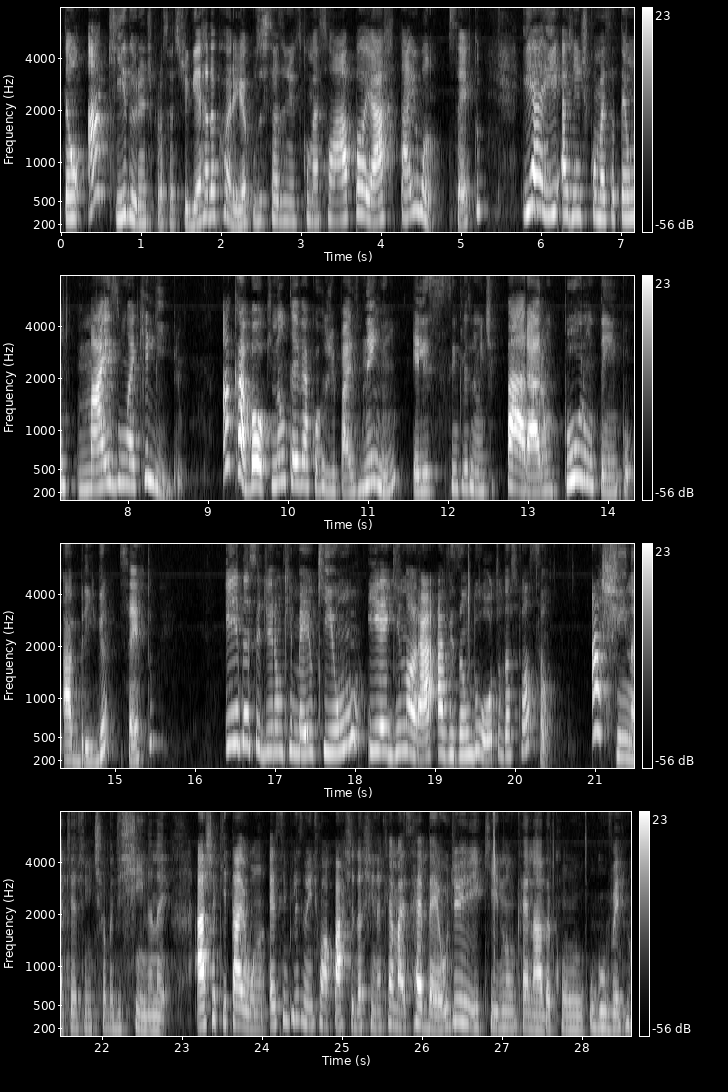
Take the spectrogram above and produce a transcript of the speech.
Então, aqui, durante o processo de Guerra da Coreia, os Estados Unidos começam a apoiar Taiwan, certo? E aí a gente começa a ter um, mais um equilíbrio. Acabou que não teve acordo de paz nenhum, eles simplesmente pararam por um tempo a briga, certo? E decidiram que meio que um ia ignorar a visão do outro da situação. A China, que a gente chama de China, né? acha que Taiwan é simplesmente uma parte da China que é mais rebelde e que não quer nada com o governo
